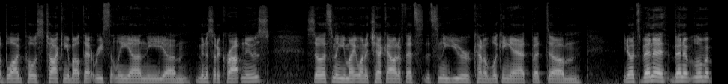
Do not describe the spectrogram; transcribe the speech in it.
a, blog post talking about that recently on the um, Minnesota Crop News. So that's something you might want to check out if that's that's something you're kind of looking at. But um, you know, it's been a been a little bit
